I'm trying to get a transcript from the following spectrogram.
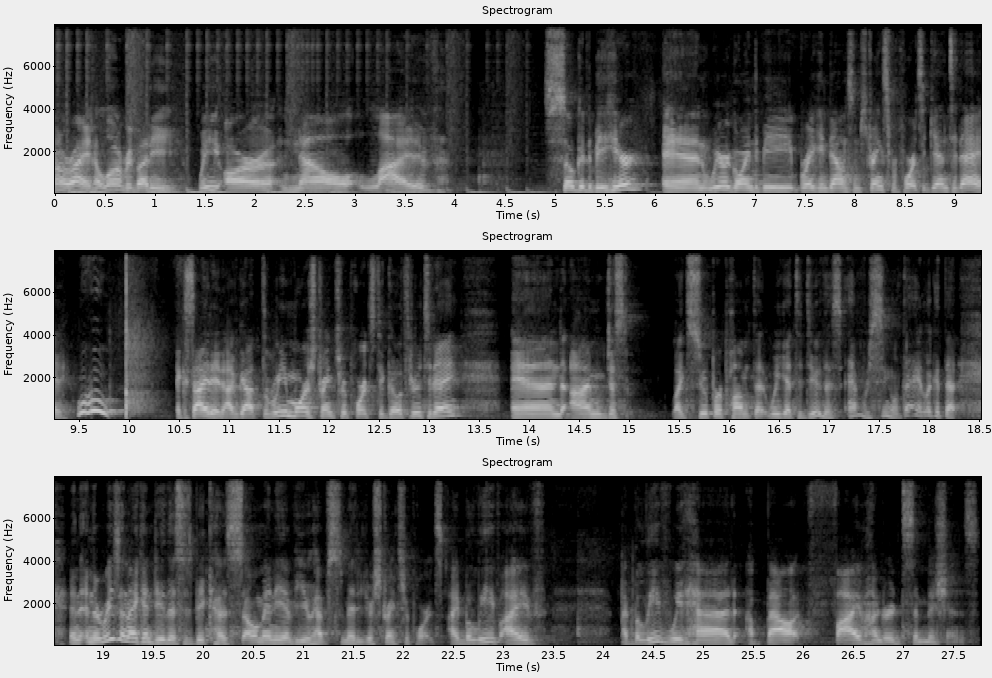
All right, hello everybody. We are now live so good to be here. And we're going to be breaking down some strengths reports again today. Woohoo! Excited. I've got three more strengths reports to go through today. And I'm just like super pumped that we get to do this every single day. Look at that. And, and the reason I can do this is because so many of you have submitted your strengths reports. I believe I've I believe we've had about 500 submissions.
